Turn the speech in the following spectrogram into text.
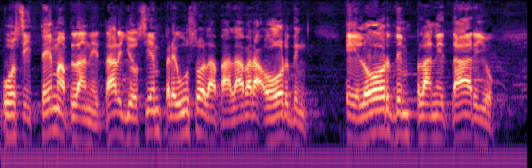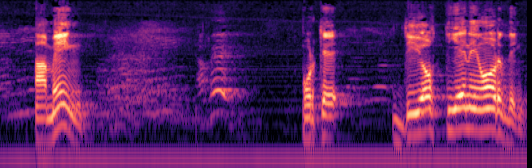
o sistema planetario. Yo siempre uso la palabra orden. El orden planetario. Amén. Porque Dios tiene orden,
